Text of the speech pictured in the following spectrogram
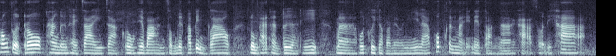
ห้องตรวจโรคทางเดินหายใจ จากโรงพยาบาลสมเด็จพระปิ่นเกล้ากรมแพทย์ฐานเรือที่มาพูดคุยกับเราในวันนี้ แล้วพบกันใหม่ในตอนหน้าค่ะ สวัสดีค่ะ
